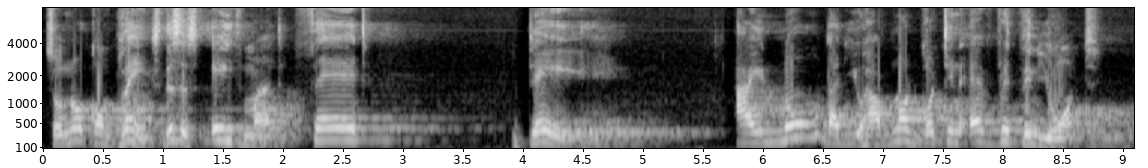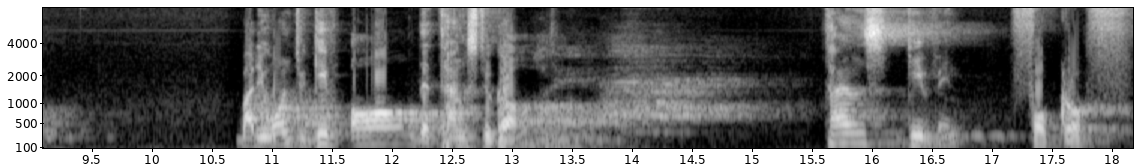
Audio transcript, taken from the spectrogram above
So, no complaints. This is eighth month, third day. I know that you have not gotten everything you want, but you want to give all the thanks to God. Thanksgiving for growth.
